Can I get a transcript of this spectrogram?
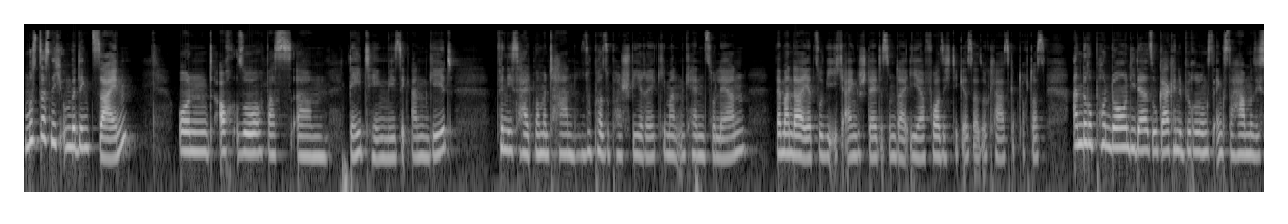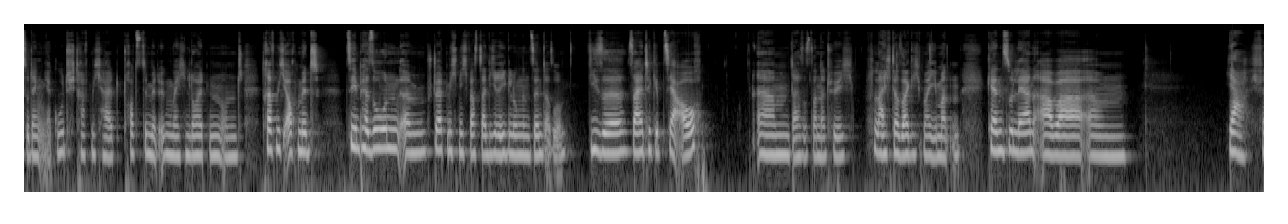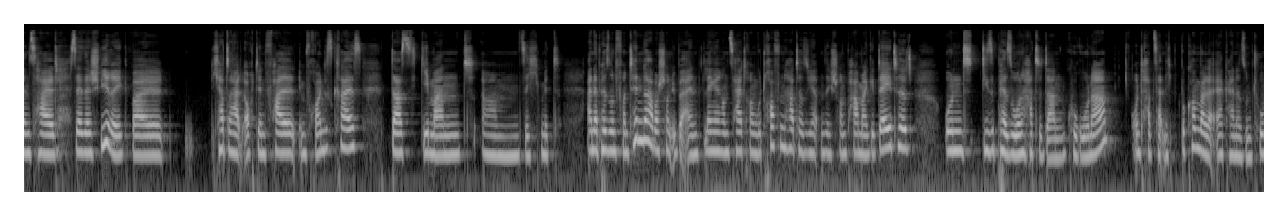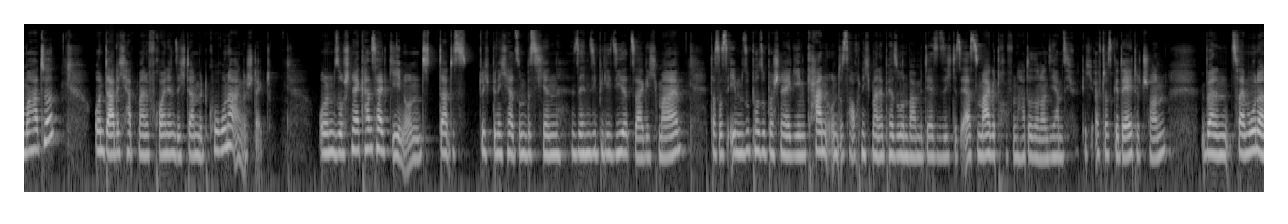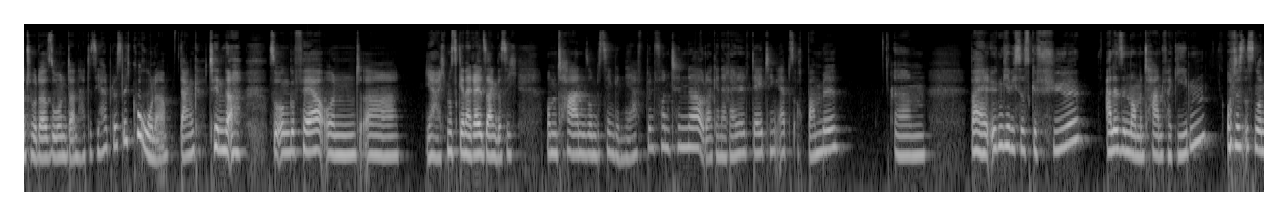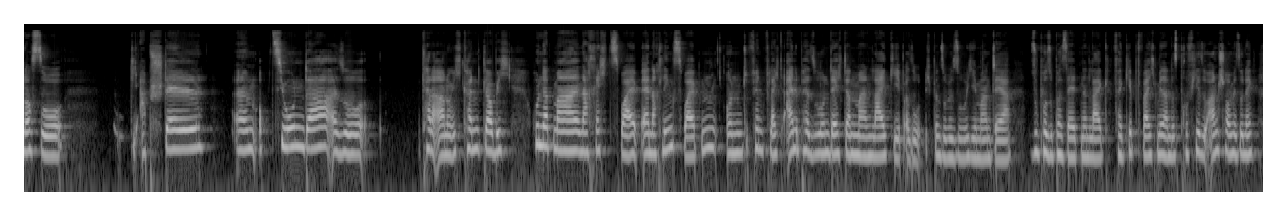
muss das nicht unbedingt sein. Und auch so, was ähm, Dating-mäßig angeht, finde ich es halt momentan super, super schwierig, jemanden kennenzulernen, wenn man da jetzt so wie ich eingestellt ist und da eher vorsichtig ist. Also klar, es gibt auch das andere Pendant, die da so gar keine Berührungsängste haben und sich so denken, ja gut, ich treffe mich halt trotzdem mit irgendwelchen Leuten und treffe mich auch mit zehn Personen, ähm, stört mich nicht, was da die Regelungen sind. Also diese Seite gibt es ja auch. Ähm, da ist es dann natürlich leichter, sage ich mal, jemanden kennenzulernen, aber ähm, ja, ich finde es halt sehr, sehr schwierig, weil ich hatte halt auch den Fall im Freundeskreis, dass jemand ähm, sich mit einer Person von Tinder aber schon über einen längeren Zeitraum getroffen hatte. Also sie hatten sich schon ein paar Mal gedatet und diese Person hatte dann Corona und hat es halt nicht mitbekommen, weil er keine Symptome hatte. Und dadurch hat meine Freundin sich dann mit Corona angesteckt. Und so schnell kann es halt gehen. Und dadurch bin ich halt so ein bisschen sensibilisiert, sage ich mal, dass es eben super, super schnell gehen kann und es auch nicht mal eine Person war, mit der sie sich das erste Mal getroffen hatte, sondern sie haben sich wirklich öfters gedatet schon, über zwei Monate oder so. Und dann hatte sie halt plötzlich Corona, dank Tinder, so ungefähr. Und äh, ja, ich muss generell sagen, dass ich momentan so ein bisschen genervt bin von Tinder oder generell Dating-Apps, auch Bumble. Ähm, weil irgendwie habe ich so das Gefühl, alle sind momentan vergeben und es ist nur noch so die Abstelloption ähm, da. Also, keine Ahnung, ich könnte, glaube ich, hundertmal nach rechts swipe, äh, nach links swipen und finde vielleicht eine Person, der ich dann mal ein Like gebe. Also ich bin sowieso jemand, der super, super selten ein Like vergibt, weil ich mir dann das Profil so anschaue und mir so denke,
